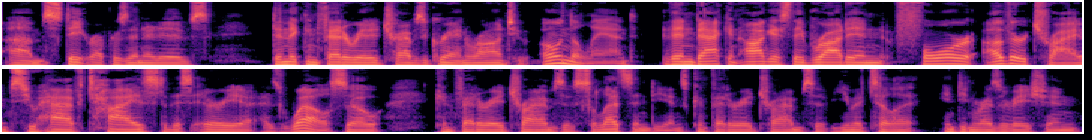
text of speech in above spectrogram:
um, state representatives, then the Confederated Tribes of Grand Ronde who own the land. Then back in August, they brought in four other tribes who have ties to this area as well. So Confederated Tribes of Siletz Indians, Confederated Tribes of Umatilla Indian Reservation,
